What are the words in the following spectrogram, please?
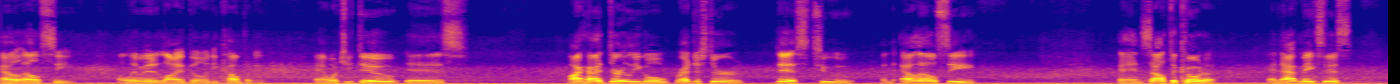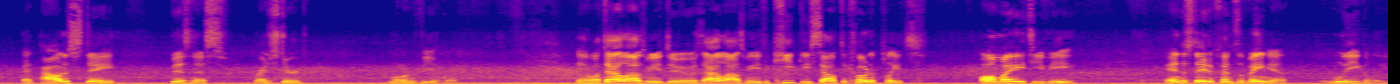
LLC, a limited liability company. And what you do is, I had Dirt Legal register this to an LLC in South Dakota, and that makes this an out of state business registered motor vehicle. And what that allows me to do is that allows me to keep these South Dakota plates on my ATV in the state of Pennsylvania legally.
